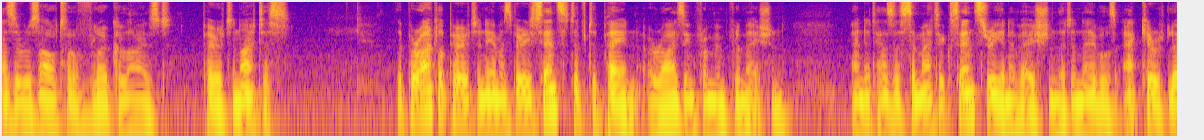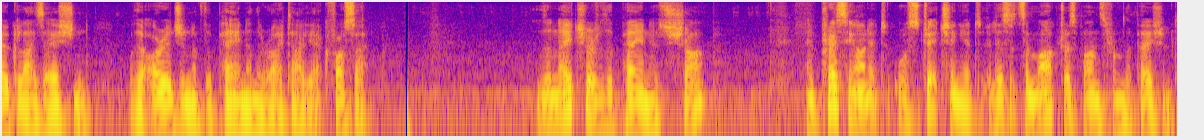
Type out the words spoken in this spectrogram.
as a result of localized peritonitis. The parietal peritoneum is very sensitive to pain arising from inflammation, and it has a somatic sensory innervation that enables accurate localization of the origin of the pain in the right iliac fossa. The nature of the pain is sharp, and pressing on it or stretching it elicits a marked response from the patient.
